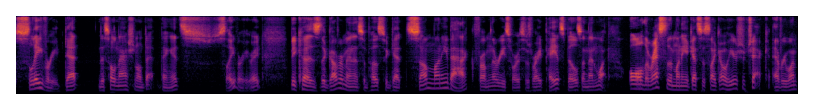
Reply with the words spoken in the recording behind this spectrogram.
slavery debt this whole national debt thing. It's slavery right? Because the government is supposed to get some money back from the resources right? Pay its bills and then what? All the rest of the money it gets is like oh here's your check everyone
